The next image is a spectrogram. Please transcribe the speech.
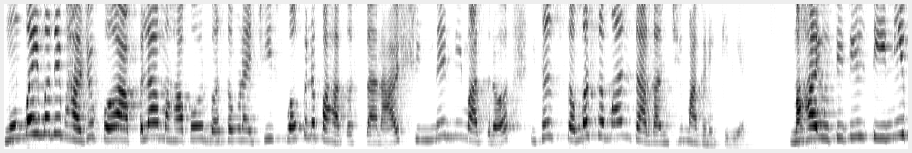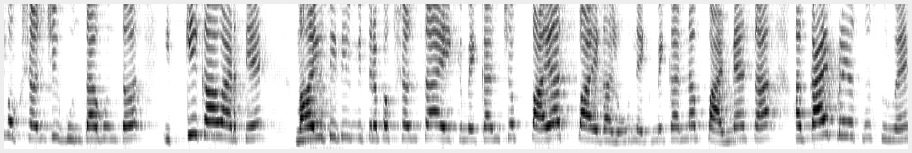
मुंबईमध्ये भाजप आपला महापौर बसवण्याची स्वप्न पाहत असताना शिंदेंनी मात्र इथं समसमान जागांची मागणी केली आहे. महायुतीतील तिन्ही पक्षांची गुंतागुंत इतकी का वाढते? महायुतीतील मित्र पक्षांचा एकमेकांच्या पायात पाय घालून एकमेकांना पाडण्याचा हा काय प्रयत्न सुरू आहे?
